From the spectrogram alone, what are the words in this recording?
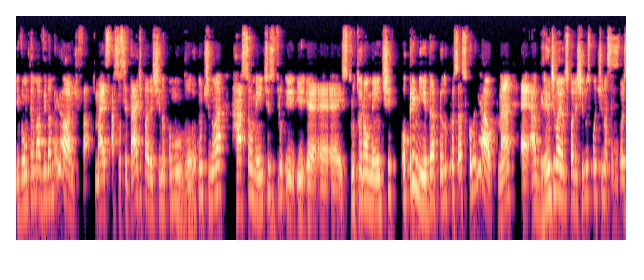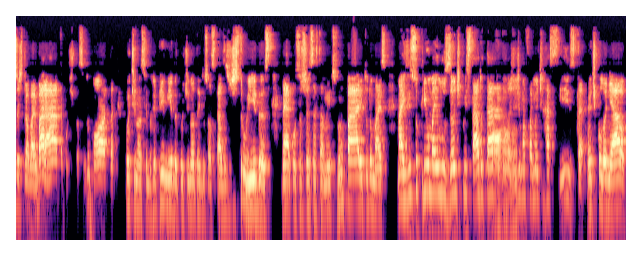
e vão ter uma vida melhor, de fato. Mas a sociedade palestina como um todo continua racialmente estru e, e, é, é, é, estruturalmente oprimida pelo processo colonial. Né? É, a grande maioria dos palestinos continua sendo força de trabalho barata, continua sendo morta, continua sendo reprimida, continua tendo suas casas destruídas, né, construção de assentamentos não para e tudo mais. Mas isso cria uma ilusão de que o Estado está de uma forma antirracista, anticolonial,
